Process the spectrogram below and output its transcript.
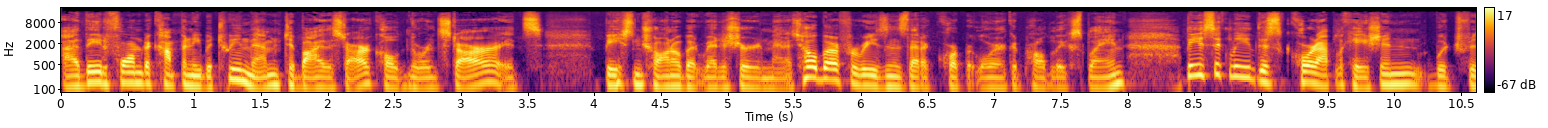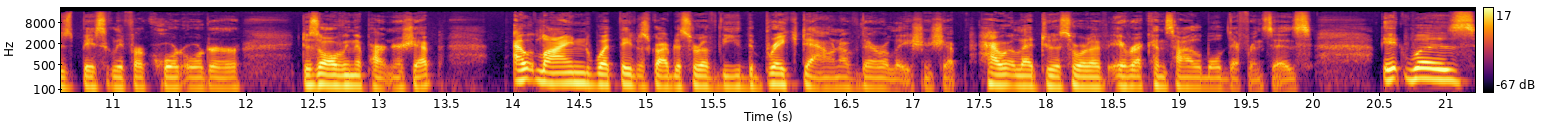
Uh, they had formed a company between them to buy the Star called Nordstar. It's based in Toronto but registered in Manitoba for reasons that a corporate lawyer could probably explain. Basically, this court application, which was basically for a court order dissolving the partnership, outlined what they described as sort of the, the breakdown of their relationship, how it led to a sort of irreconcilable differences. It was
